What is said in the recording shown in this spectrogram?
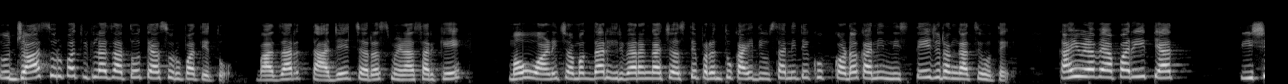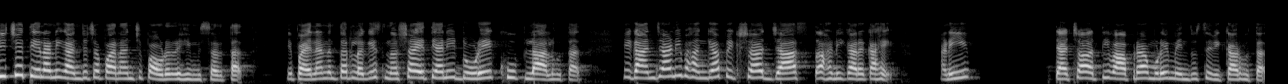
तो ज्या स्वरूपात विकला जातो त्या स्वरूपात येतो. बाजार ताजे चरस मिळण्यासारखे मऊ आणि चमकदार हिरव्या रंगाचे असते परंतु काही दिवसांनी ते खूप कडक आणि निस्तेज रंगाचे होते. काही वेळा व्यापारी त्यात तिशीचे तेल आणि गांजाच्या पानांची पावडरही मिसळतात. ते पाहिल्यानंतर लगेच नशा येते आणि डोळे खूप लाल होतात. हे गांजा आणि भांग्यापेक्षा जास्त हानिकारक आहे आणि त्याच्या अतिवापरामुळे मेंदूचे विकार होतात.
